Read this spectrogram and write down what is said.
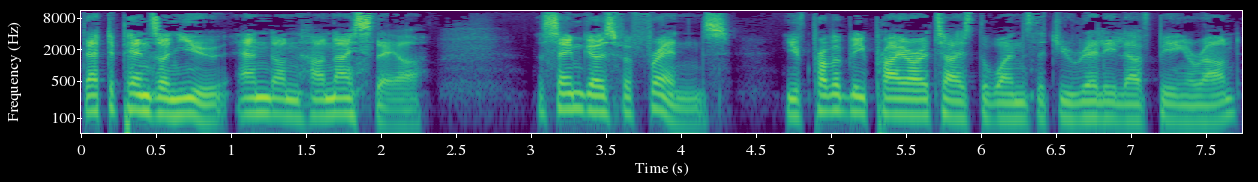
That depends on you and on how nice they are. The same goes for friends. You've probably prioritized the ones that you really love being around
